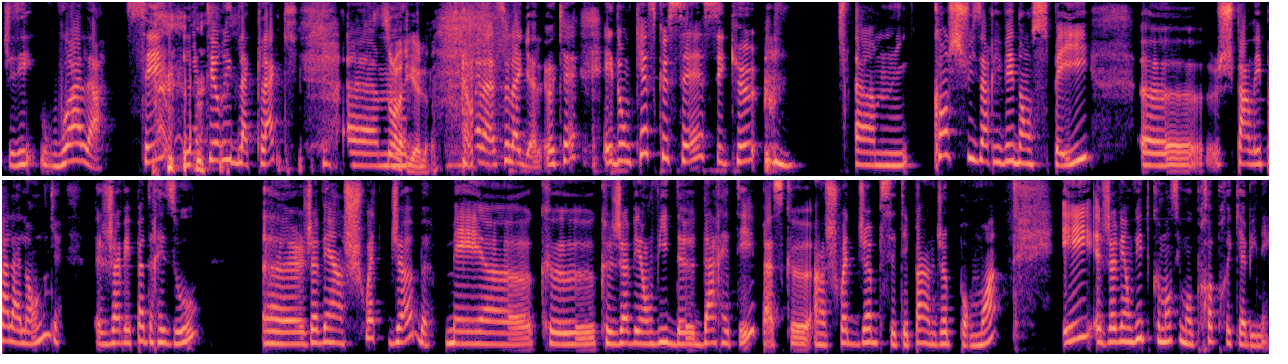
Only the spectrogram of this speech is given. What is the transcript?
J'ai dit, voilà. C'est la théorie de la claque. Euh, sur la gueule. Voilà, sur la gueule, ok? Et donc, qu'est-ce que c'est? C'est que euh, quand je suis arrivée dans ce pays, euh, je parlais pas la langue, j'avais pas de réseau, euh, j'avais un chouette job, mais euh, que que j'avais envie d'arrêter parce que un chouette job c'était pas un job pour moi et j'avais envie de commencer mon propre cabinet.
